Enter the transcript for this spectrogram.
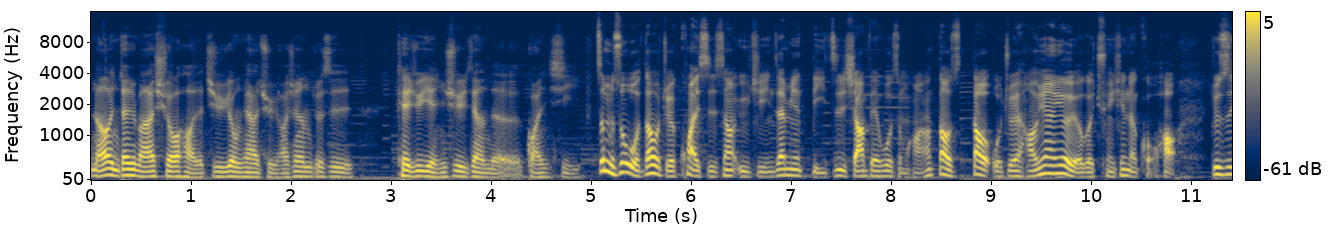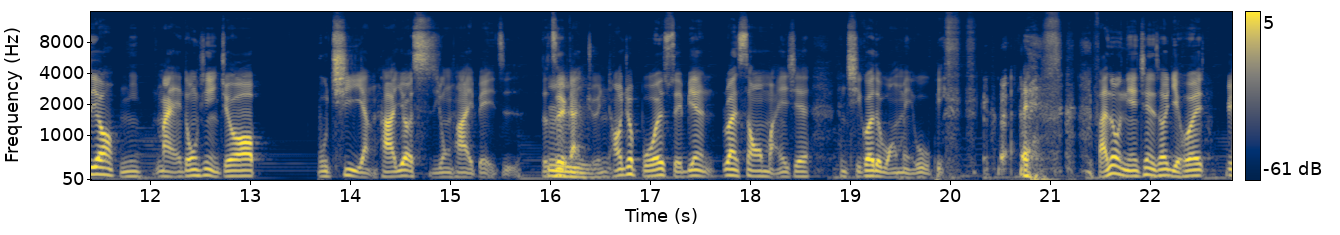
然后你再去把它修好的继续用下去，好像就是可以去延续这样的关系。这么说，我倒觉得快时尚，与其你在面抵制消费或什么，好像到到我觉得好像又有个全新的口号，就是要你买东西，你就要不弃养它，要使用它一辈子。的这个感觉，然后就不会随便乱上网买一些很奇怪的完美物品。反正我年轻的时候也会不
